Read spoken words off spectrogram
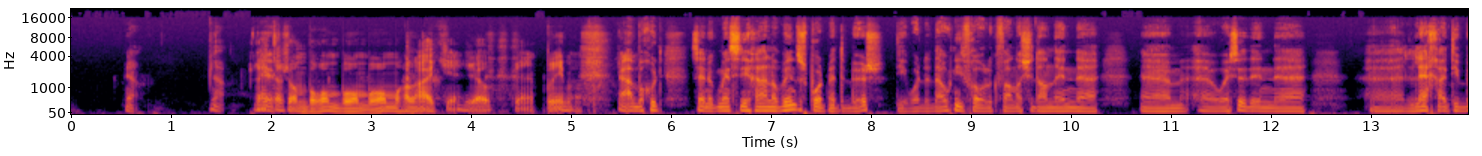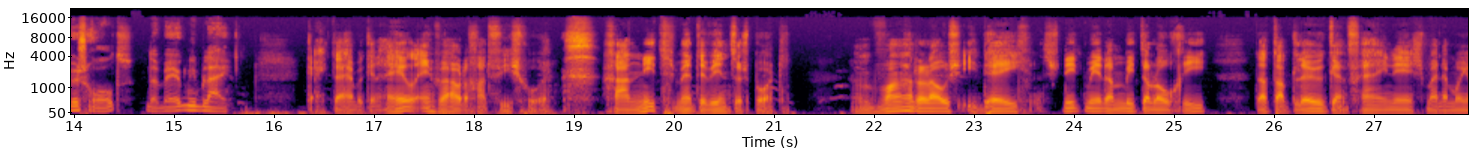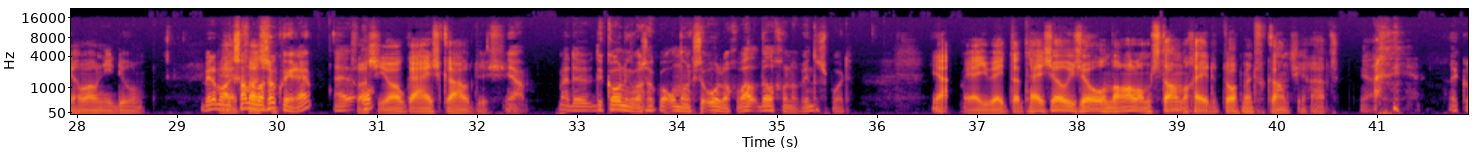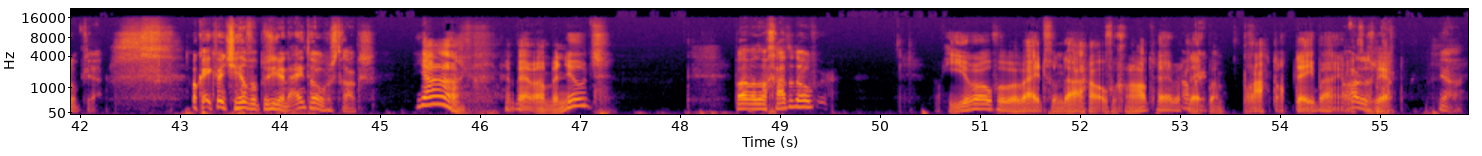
Lekker zo'n brom, brom, brom geluidje. Zo, Ja, prima. Ja, maar goed. Er zijn ook mensen die gaan op wintersport met de bus. Die worden daar ook niet vrolijk van. Als je dan in, eh, ehm, eh, hoe is het, in eh, leg uit die bus rolt. Dan ben je ook niet blij. Kijk, daar heb ik een heel eenvoudig advies voor. Ga niet met de wintersport. Een waardeloos idee. Het is niet meer dan mythologie. Dat dat leuk en fijn is, maar dat moet je gewoon niet doen. Willem-Alexander was- ook weer, hè? Eh, Het was hier ook ijskoud, dus. Ja, Ja, maar de, de koning was ook wel, ondanks de oorlog, wel, wel gewoon op wintersport. maar ja, je weet dat hij sowieso onder alle omstandigheden toch met vakantie gaat. Ja, dat klopt, ja. Oké, ik wens je heel veel plezier in Eindhoven straks. Ja, ik ben wel benieuwd. Waar, waar gaat het over? Hierover, waar wij het vandaag over gehad hebben. Het Oké. lijkt me een prachtig thema, dat is gezegd. Ja,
